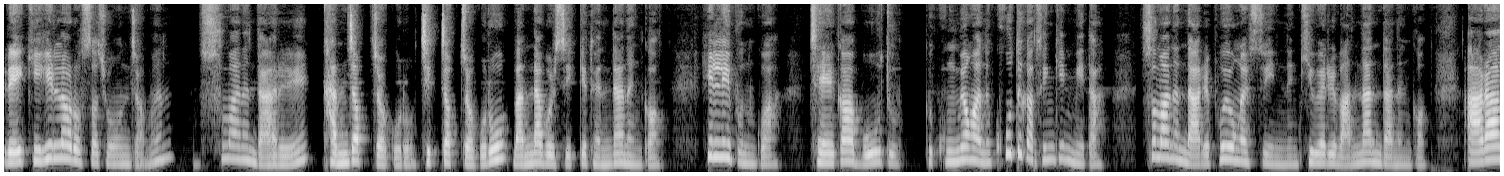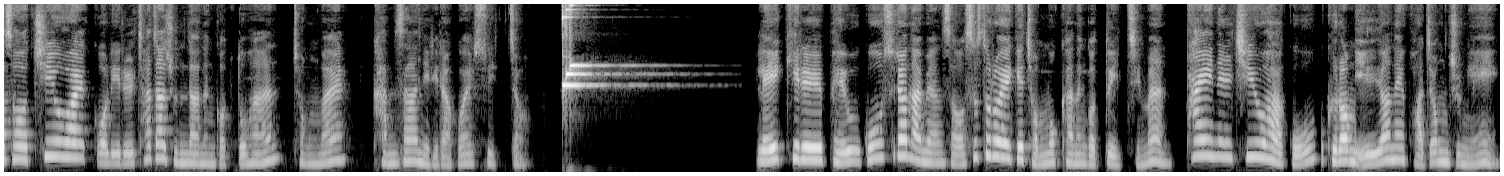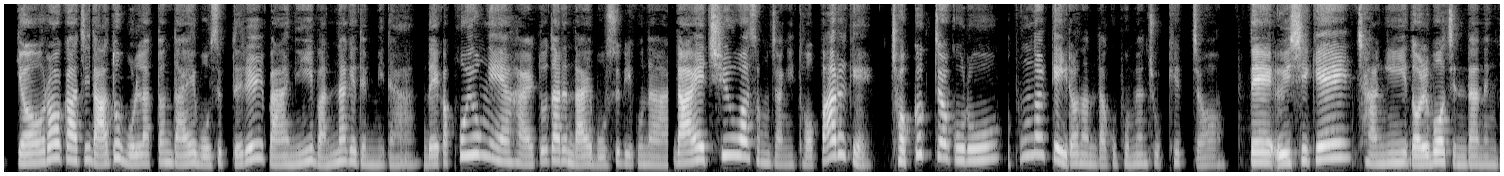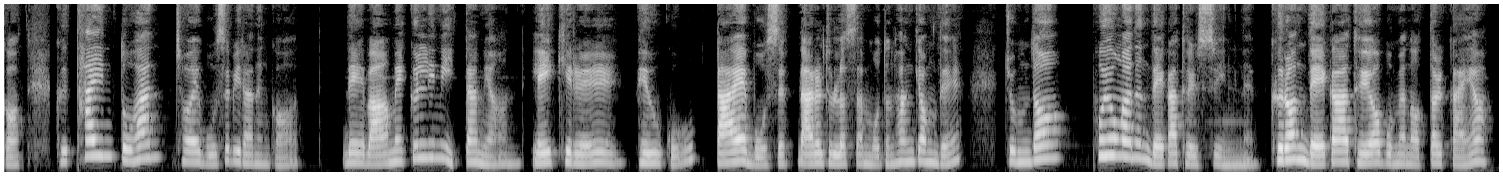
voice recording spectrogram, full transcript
레이키 힐러로서 좋은 점은 수많은 나를 간접적으로, 직접적으로 만나볼 수 있게 된다는 것. 힐리분과 제가 모두 그 공명하는 코드가 생깁니다. 수많은 나를 포용할 수 있는 기회를 만난다는 것. 알아서 치유할 거리를 찾아준다는 것 또한 정말 감사한 일이라고 할 수 있죠. 레이키를 배우고 수련하면서 스스로에게 접목하는 것도 있지만 타인을 치유하고 그런 일련의 과정 중에 여러 가지 나도 몰랐던 나의 모습들을 많이 만나게 됩니다. 내가 포용해야 할 또 다른 나의 모습이구나. 나의 치유와 성장이 더 빠르게 적극적으로 폭넓게 일어난다고 보면 좋겠죠. 내 의식의 장이 넓어진다는 것, 그 타인 또한 저의 모습이라는 것, 내 마음에 끌림이 있다면 레이키를 배우고 나의 모습, 나를 둘러싼 모든 환경들 좀 더 포용하는 내가 될 수 있는 그런 내가 되어 보면 어떨까요?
